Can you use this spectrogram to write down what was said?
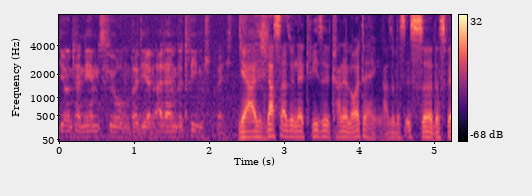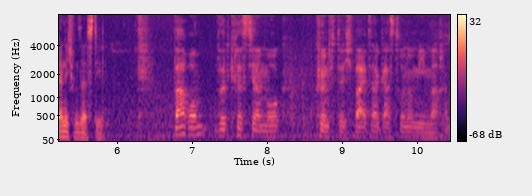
die Unternehmensführung bei dir in all deinen Betrieben spricht. Ja, also ich lasse also in der Krise keine Leute hängen. Also das ist, äh, das wäre nicht unser Stil. Warum wird Christian Moog künftig weiter Gastronomie machen?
